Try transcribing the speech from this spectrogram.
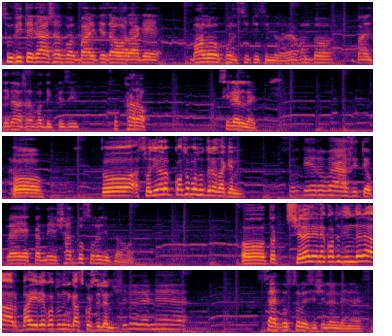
ছুটি থেকে আসার পর বাড়িতে যাওয়ার আগে ভালো পরিস্থিতি ছিল। এখন তো বাড়ি থেকে আসার পর দেখতেছি খুব খারাপ সিলের লাইন। ও তো সৌদি আরব কত বছর ধরে থাকেন? সৌদি আরবে আছি তো প্রায় এখান থেকে সাত বছর হয়ে যেত আমার। ও তো সেলাই লাইনে কতদিন ধরে আর বাইরে কতদিন কাজ করছিলেন? সিলের লাইনে চার বছর হয়েছে সিলের লাইনে আছে।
